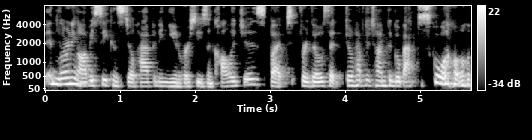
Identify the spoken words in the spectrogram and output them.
And learning obviously can still happen in universities and colleges, but for those that don't have the time to go back to school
